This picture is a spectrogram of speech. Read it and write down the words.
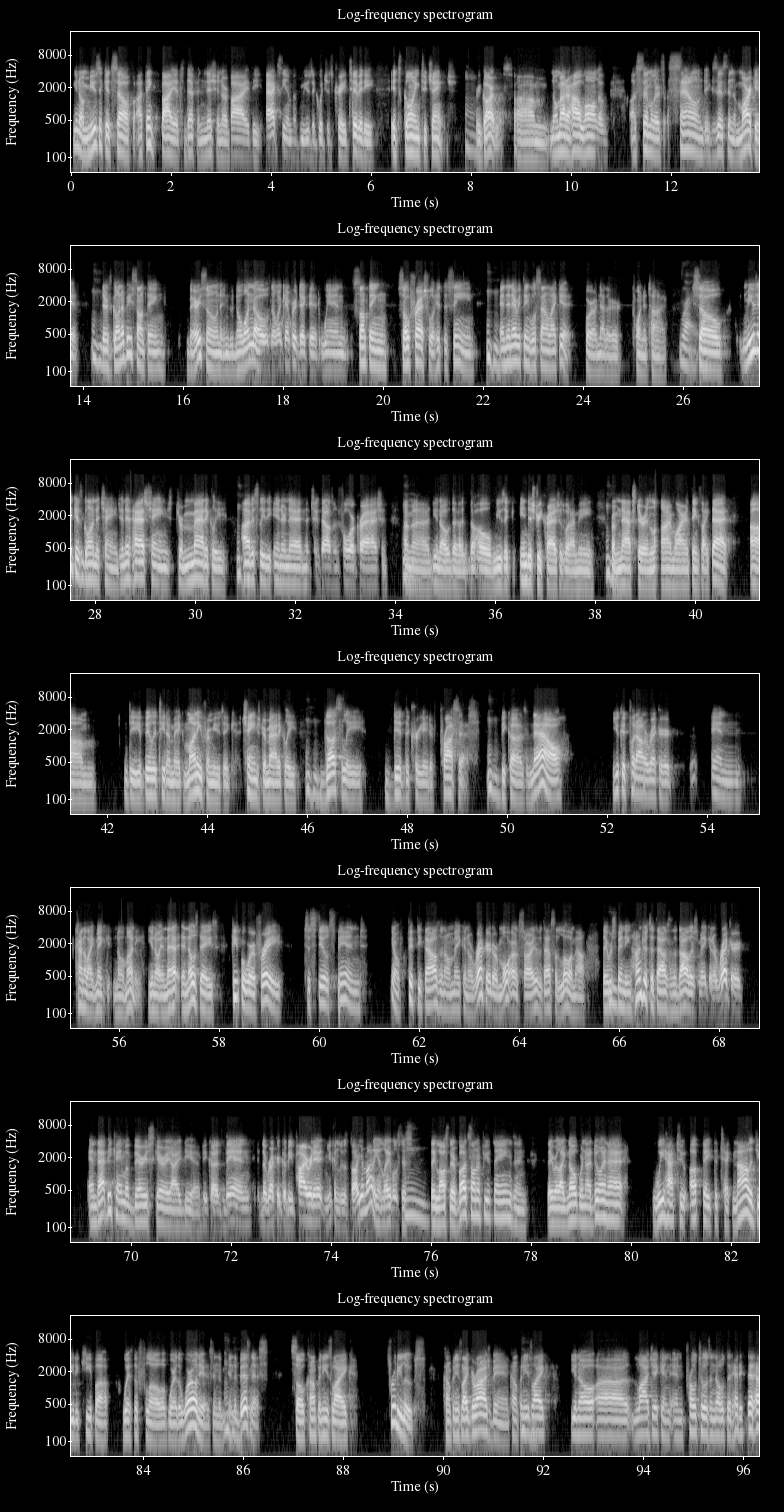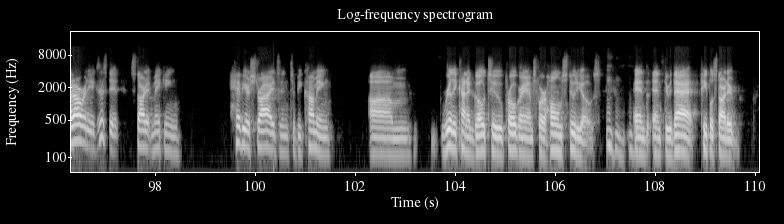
you know, music itself, I think by its definition or by the axiom of music, which is creativity, it's going to change mm. regardless. Um, no matter how long a, a similar sound exists in the market, mm-hmm. there's going to be something very soon, and no one knows, no one can predict it, when something so fresh will hit the scene, mm-hmm. and then everything will sound like it for another point in time. Right. So music is going to change, and it has changed dramatically. Mm-hmm. Obviously, the internet and the 2004 crash, and um, mm-hmm. uh, you know, the the whole music industry crash is what I mean, mm-hmm. from Napster and LimeWire and things like that. Um, the ability to make money from music changed dramatically. Mm-hmm. Thusly, did the creative process mm-hmm. because now you could put out a record and kind of like make no money. You know, in that in those days, people were afraid to still spend, you know, fifty thousand on making a record or more. Oh, sorry, that's a low amount. They were mm-hmm. spending hundreds of thousands of dollars making a record and that became a very scary idea because then the record could be pirated and you can lose all your money. And labels just, mm. they lost their butts on a few things and they were like, nope, we're not doing that. We have to update the technology to keep up with the flow of where the world is in the, mm-hmm. in the mm-hmm. business. So companies like Fruity Loops, companies like GarageBand, companies mm-hmm. like, you know, uh, Logic and, and Pro Tools and those that had, that had already existed started making heavier strides into becoming um, really kind of go-to programs for home studios mm-hmm, mm-hmm. and and through that people started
